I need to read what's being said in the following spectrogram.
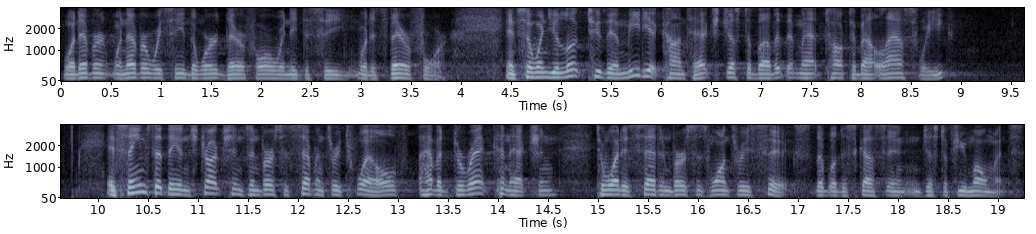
whatever, whenever we see the word therefore, we need to see what it's there for. And so when you look to the immediate context just above it that Matt talked about last week, it seems that the instructions in verses 7 through 12 have a direct connection to what is said in verses 1 through 6 that we'll discuss in just a few moments.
